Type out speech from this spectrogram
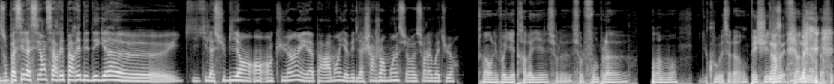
ils ont passé la séance à réparer des dégâts euh, qui- qu'il a subis en, en- en Q1 et apparemment il y avait de la charge en moins sur, sur la voiture. Ah, on les voyait travailler sur le, sur le fond plat pendant un moment. Du coup, ça l'a empêché Non, de faire une meilleure perfo.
